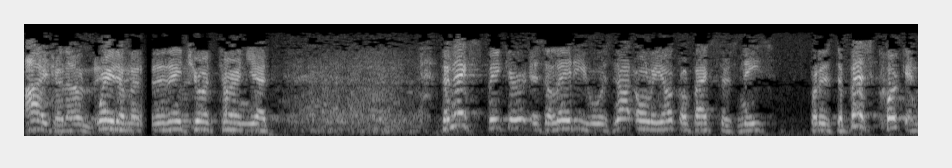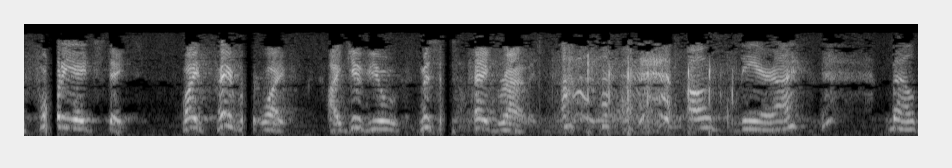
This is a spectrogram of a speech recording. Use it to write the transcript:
I can only. Wait a minute. It ain't your turn yet. The next speaker is a lady who is not only Uncle Baxter's niece, but is the best cook in 48 states. My favorite wife. I give you Mrs. Peg Riley. oh dear, I. Well,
